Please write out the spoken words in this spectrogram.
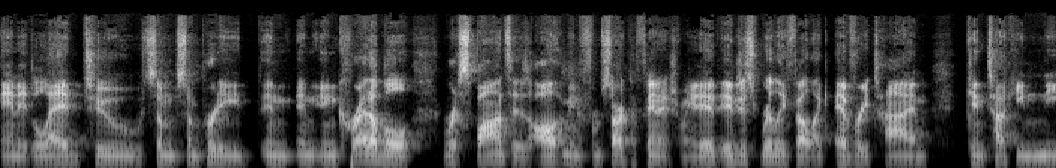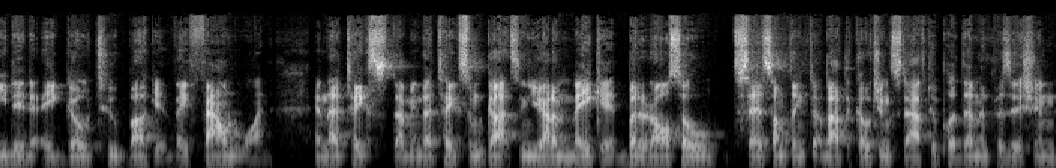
and it led to some some pretty in, in, incredible responses all i mean from start to finish. I mean it, it just really felt like every time kentucky needed a go-to bucket they found one. And that takes i mean that takes some guts and you got to make it but it also says something to, about the coaching staff to put them in position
